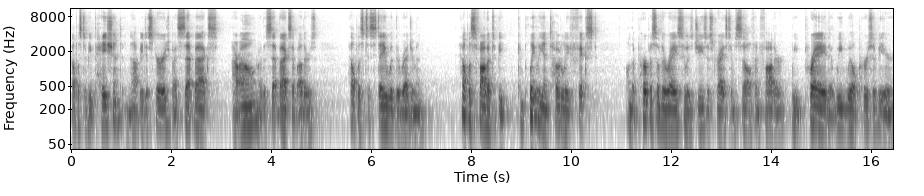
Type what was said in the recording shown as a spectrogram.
Help us to be patient and not be discouraged by setbacks, our own or the setbacks of others. Help us to stay with the regimen. Help us, Father, to be completely and totally fixed on the purpose of the race, who is Jesus Christ Himself. And Father, we pray that we will persevere,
